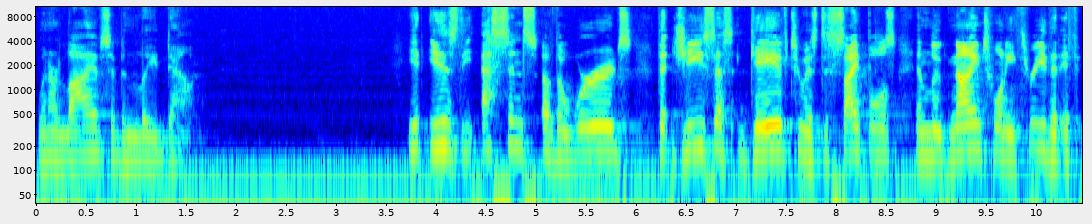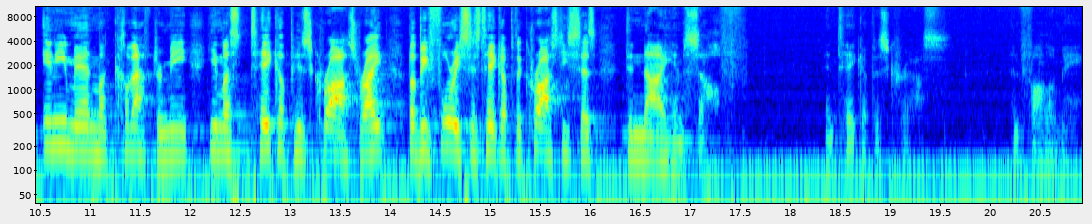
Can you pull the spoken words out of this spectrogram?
when our lives have been laid down. It is the essence of the words that Jesus gave to his disciples in Luke 9:23 that if any man must come after me, he must take up his cross, right? But before he says take up the cross, he says deny himself and take up his cross and follow me.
